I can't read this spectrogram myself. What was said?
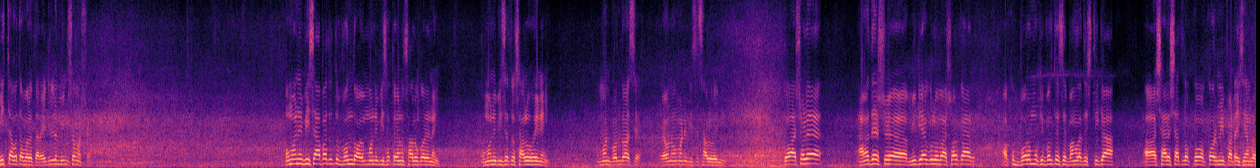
মিথ্যা কথা বলে তারা। এটি হলো মেন সমস্যা। ওমানের ভিসা আপাতত বন্ধ, ওমানের ভিসা তো এখনও চালু করে নাই। ওমানের ভিসা তো চালু হয় নাই। ওমান বন্ধ আছে এখনও ওমানের ভিসা চালু হয়নি। তো আসলে আমাদের মিডিয়াগুলো বা সরকার খুব বড় মুখে বলতেছে বাংলাদেশ আহ, সাড়ে সাত লক্ষ কর্মী পাঠাইছি আমরা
